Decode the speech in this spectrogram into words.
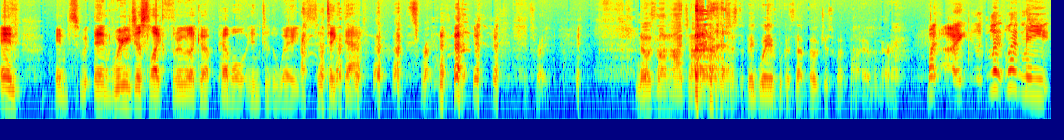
and and and we just like threw like a pebble into the waves to take that. That's right. That's right. No, it's not high tide. It's just a big wave because that boat just went by over there. But I, let, let me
